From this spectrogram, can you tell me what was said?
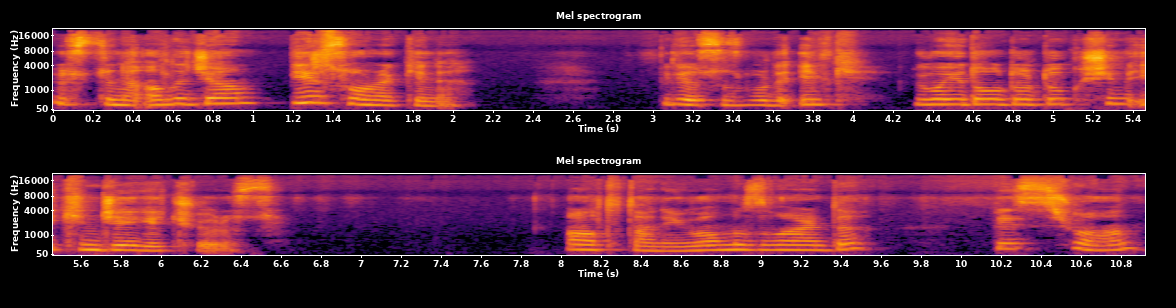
üstüne alacağım. Bir sonrakine. Biliyorsunuz burada ilk yuvayı doldurduk. Şimdi ikinciye geçiyoruz. 6 tane yuvamız vardı. Biz şu an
